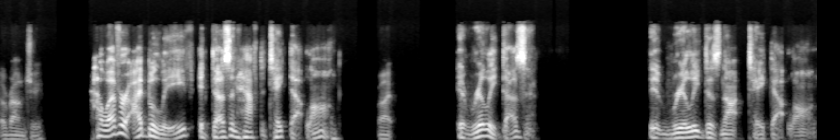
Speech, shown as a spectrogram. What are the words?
around you. However, I believe it doesn't have to take that long. Right. It really doesn't. It really does not take that long.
